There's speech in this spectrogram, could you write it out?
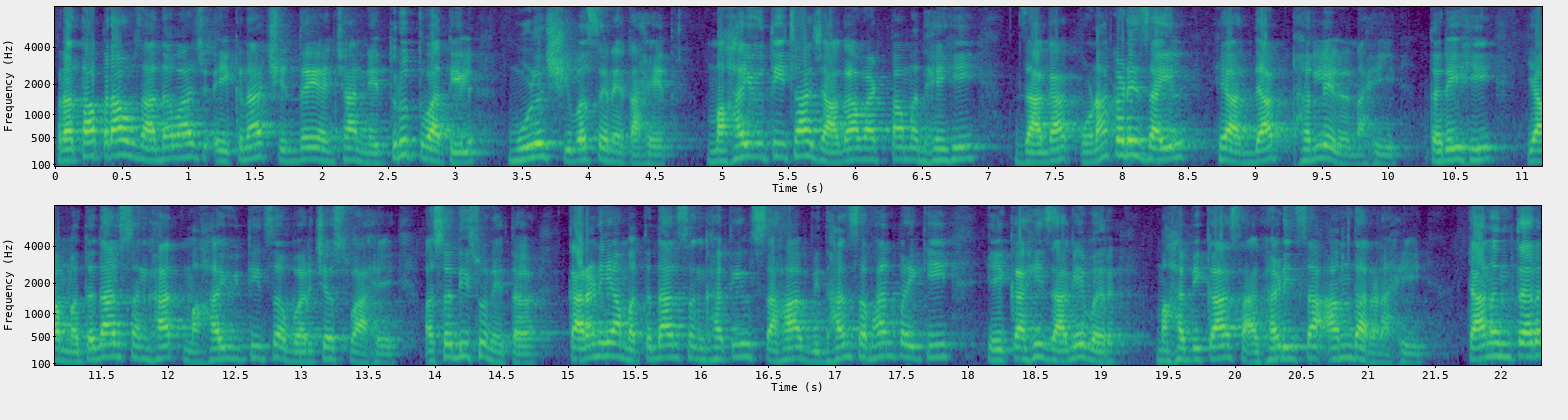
प्रतापराव जाधव आज एकनाथ शिंदे यांच्या नेतृत्वातील मूळ शिवसेनेत आहेत. महायुतीच्या जागा वाटपामध्येही जागा कोणाकडे जाईल हे अद्याप ठरलेलं नाही. तरीही या मतदारसंघात महायुतीचं वर्चस्व आहे असं दिसून येतं. कारण या मतदारसंघातील सहा विधानसभांपैकी एकाही जागेवर महाविकास आघाडीचा आमदार नाही. त्यानंतर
